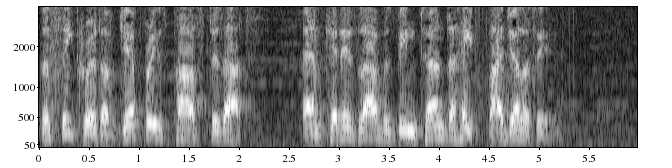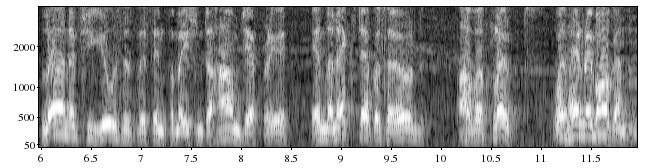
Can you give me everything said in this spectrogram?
The secret of Jeffrey's past is out, and Kitty's love has been turned to hate by jealousy. Learn if she uses this information to harm Jeffrey in the next episode of Afloat with Henry Morgan.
